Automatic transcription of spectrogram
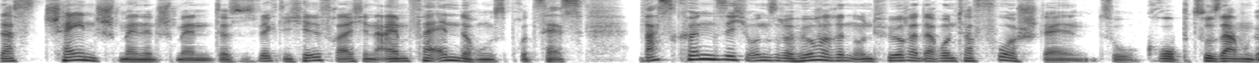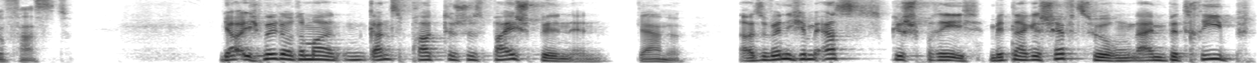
Das Change Management, das ist wirklich hilfreich in einem Veränderungsprozess. Was können sich unsere Hörerinnen und Hörer darunter vorstellen, so grob zusammengefasst? Ja, ich will dort mal ein ganz praktisches Beispiel nennen. Gerne. Also wenn ich im Erstgespräch mit einer Geschäftsführung in einem Betrieb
